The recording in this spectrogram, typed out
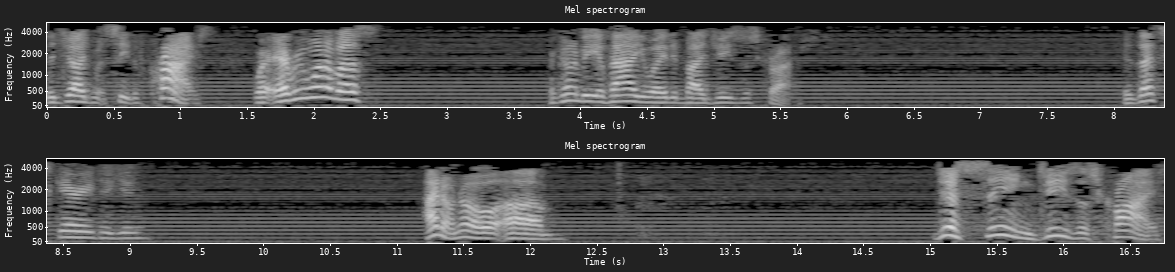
the judgment seat of Christ, where every one of us are going to be evaluated by Jesus Christ. Is that scary to you? I don't know. Um, just seeing Jesus Christ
